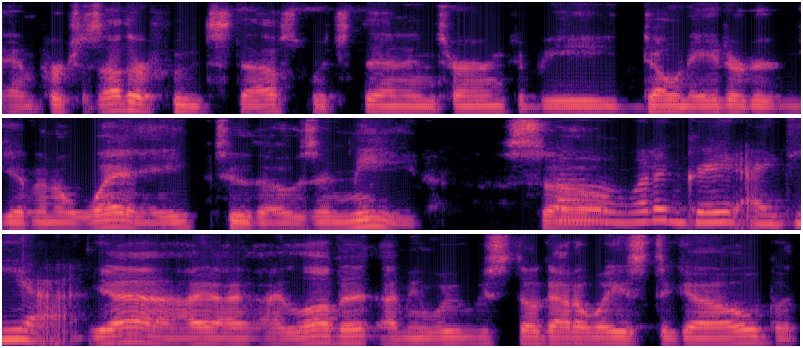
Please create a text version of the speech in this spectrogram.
and purchase other foodstuffs which then in turn could be donated or given away to those in need so, oh, what a great idea! Yeah, I, I love it. I mean, we, we still got a ways to go, but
